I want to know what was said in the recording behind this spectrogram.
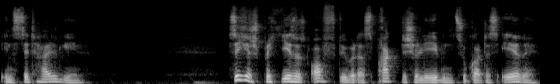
ins Detail gehen. Sicher spricht Jesus oft über das praktische Leben zu Gottes Ehre.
